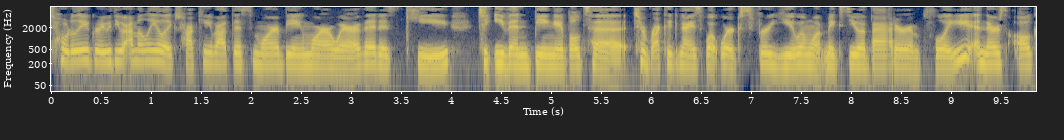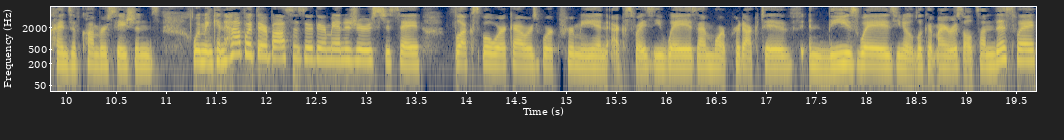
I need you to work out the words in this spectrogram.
totally agree with you, Emily. Like talking about this more, being more aware of it is key to even being able to, to recognize what works for you and what makes you a better employee. And there's all kinds of conversations women can have with their bosses or their managers to say flexible work hours work for me in XYZ ways. I'm more productive in these ways. You know, look at my results on this way.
